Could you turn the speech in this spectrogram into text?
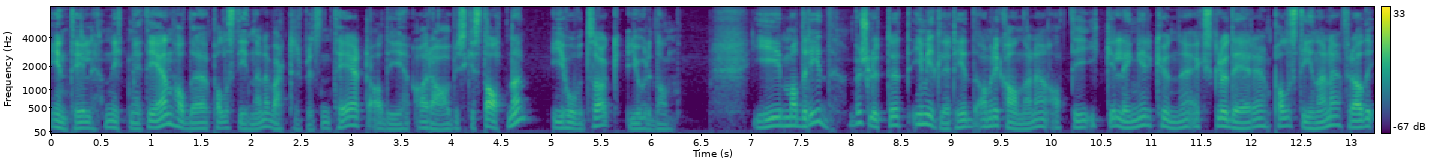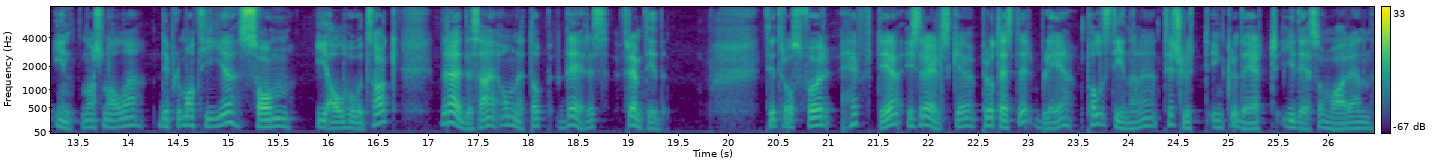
Inntil 1991 hadde palestinerne vært representert av de arabiske statene, i hovedsak Jordan. I Madrid besluttet imidlertid amerikanerne at de ikke lenger kunne ekskludere palestinerne fra det internasjonale diplomatiet som, i all hovedsak, dreide seg om nettopp deres fremtid. Til tross for heftige israelske protester ble palestinerne til slutt inkludert i det som var en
